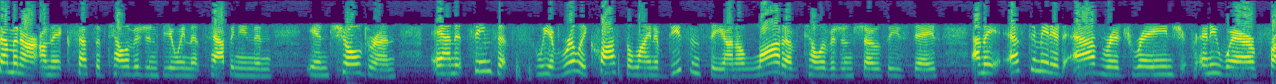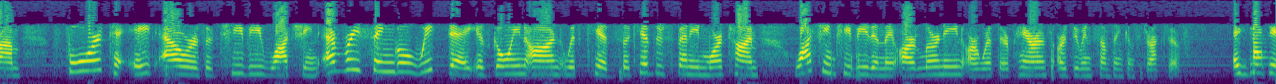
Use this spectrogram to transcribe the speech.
seminar on the excessive television viewing that's happening in in children. And it seems that we have really crossed the line of decency on a lot of television shows these days. And the estimated average range anywhere from four to eight hours of TV watching every single weekday is going on with kids. So kids are spending more time watching TV than they are learning or with their parents or doing something constructive. Exactly.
